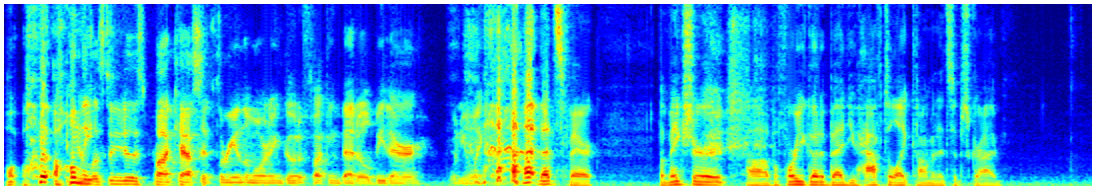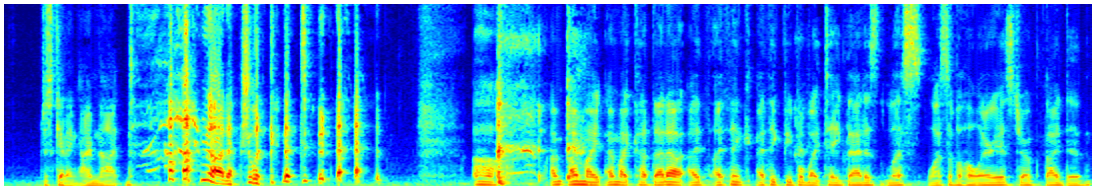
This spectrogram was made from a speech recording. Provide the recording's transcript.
Only you're listening to this podcast at three in the morning, go to fucking bed. It'll be there when you wake up. that's fair. But make sure uh, before you go to bed, you have to like, comment, and subscribe. Just kidding. I'm not. I'm not actually gonna do that. Uh, I, I might. I might cut that out. I, I think. I think people might take that as less less of a hilarious joke than I did.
